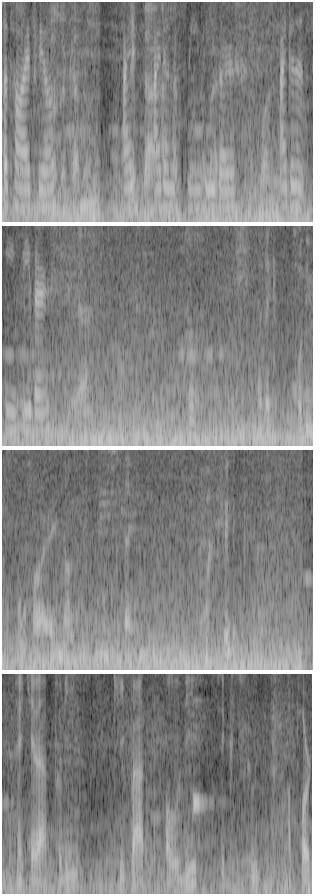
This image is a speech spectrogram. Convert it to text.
That's how I feel. Don't look at me I think that I didn't have sneeze coronavirus. either. What? I didn't sneeze either. Yeah. I was like holding it so hard not to sneeze. Like, take it up, please. Keep at least six foot apart.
